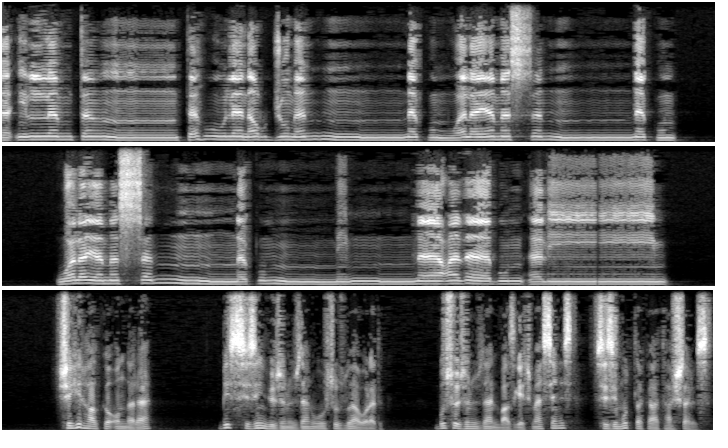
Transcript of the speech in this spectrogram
لئن لم تنتهوا لنرجمنكم وليمسنكم وَلَيَمَسَّنَّكُمْ مِنَّا عَذَابٌ أَلِيمٌ Şehir halkı onlara, biz sizin yüzünüzden uğursuzluğa uğradık. Bu sözünüzden vazgeçmezseniz sizi mutlaka taşlarız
